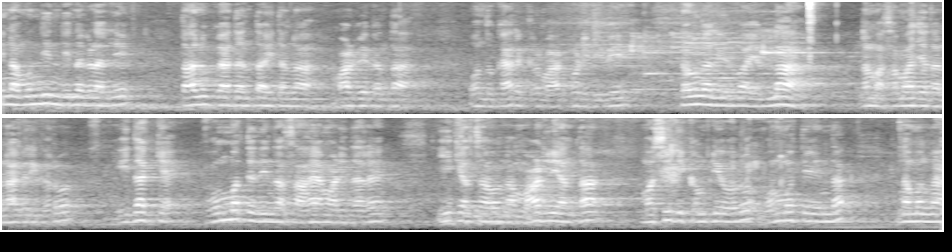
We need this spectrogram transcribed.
ಇನ್ನು ಮುಂದಿನ ದಿನಗಳಲ್ಲಿ ತಾಲೂಕಾದಂಥ ಇದನ್ನು ಮಾಡಬೇಕಂತ ಒಂದು ಕಾರ್ಯಕ್ರಮ ಹಾಕ್ಕೊಂಡಿದ್ದೀವಿ ಟೌನಲ್ಲಿರುವ ಎಲ್ಲ ನಮ್ಮ ಸಮಾಜದ ನಾಗರಿಕರು ಇದಕ್ಕೆ ಒಮ್ಮತದಿಂದ ಸಹಾಯ ಮಾಡಿದ್ದಾರೆ. ಈ ಕೆಲಸವನ್ನು ಮಾಡಲಿ ಅಂತ ಮಸೀದಿ ಕಂಪ್ನಿಯವರು ಒಮ್ಮತೆಯಿಂದ ನಮ್ಮನ್ನು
